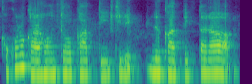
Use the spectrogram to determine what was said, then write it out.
心から本当かって言い切れるかって言ったら、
